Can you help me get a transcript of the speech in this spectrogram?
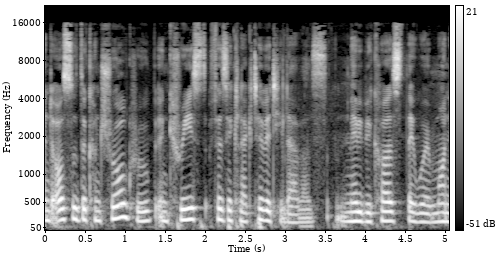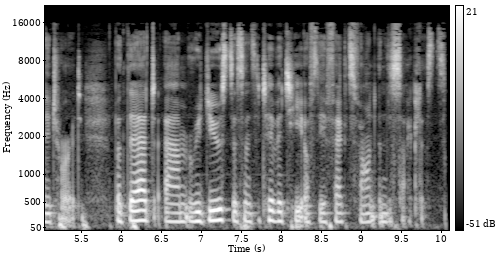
And also, the control group increased physical activity levels, maybe because they were monitored, but that um, reduced the sensitivity of the effects found in the cyclists.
